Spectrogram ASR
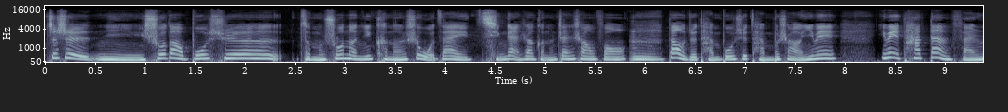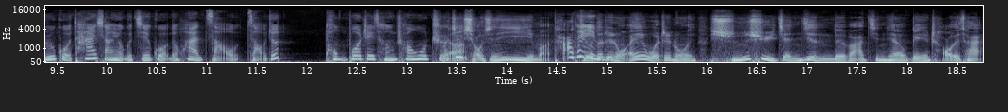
就是你说到剥削，怎么说呢？你可能是我在情感上可能占上风，嗯但我觉得谈剥削谈不上，因为因为他但凡如果他想有个结果的话，早早就捅破这层窗户纸了。就小心翼翼嘛，他觉得这种，哎，我这种循序渐进，对吧？今天我给你炒一菜，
